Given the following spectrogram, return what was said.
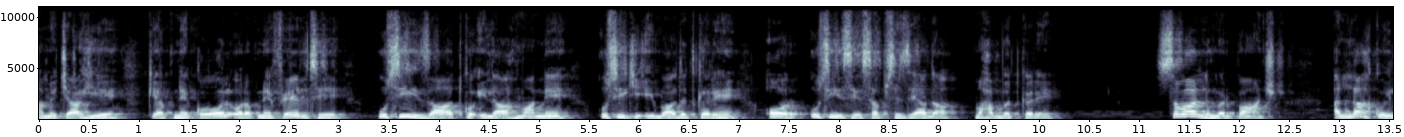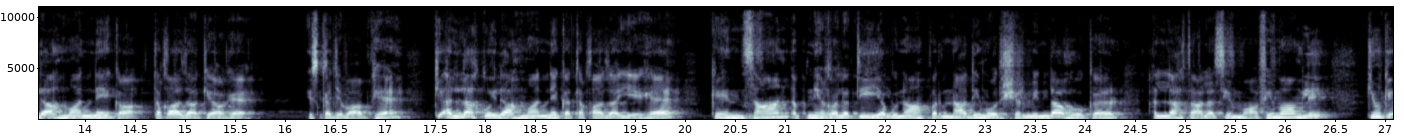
ہمیں چاہیے کہ اپنے قول اور اپنے فعل سے اسی ذات کو الہ مانیں، اسی کی عبادت کریں اور اسی سے سب سے زیادہ محبت کریں۔ سوال نمبر پانچ، اللہ کو الہ ماننے کا تقاضا کیا ہے؟ اس کا جواب ہے کہ اللہ کو الہ ماننے کا تقاضا یہ ہے کہ انسان اپنی غلطی یا گناہ پر نادم اور شرمندہ ہو کر اللہ تعالیٰ سے معافی مانگ لے، کیونکہ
